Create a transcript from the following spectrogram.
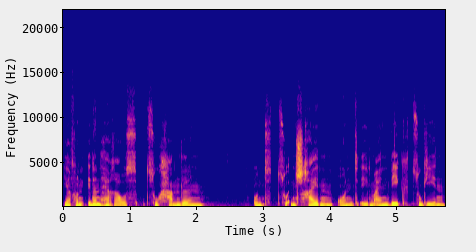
ja von innen heraus zu handeln und zu entscheiden und eben einen Weg zu gehen.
